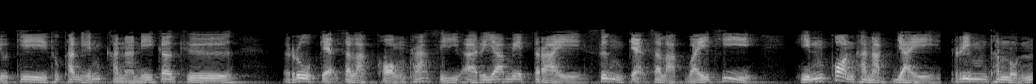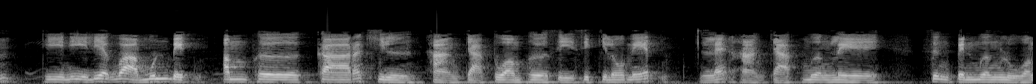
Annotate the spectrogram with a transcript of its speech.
จุดที่ทุกท่านเห็นขณะนี้ก็คือ รูปแกะสลักของพระศรีอริยเมตไตร ซึ่งแกะสลักไว้ที่หินก้อนขนาดใหญ่ ริมถนน ที่นี่เรียกว่ามุนเบกอำเภอการคิลห่างจากตัวอำเภอ 40 กิโลเมตร และห่างจากเมืองเล ซึ่งเป็นเมืองหลวง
